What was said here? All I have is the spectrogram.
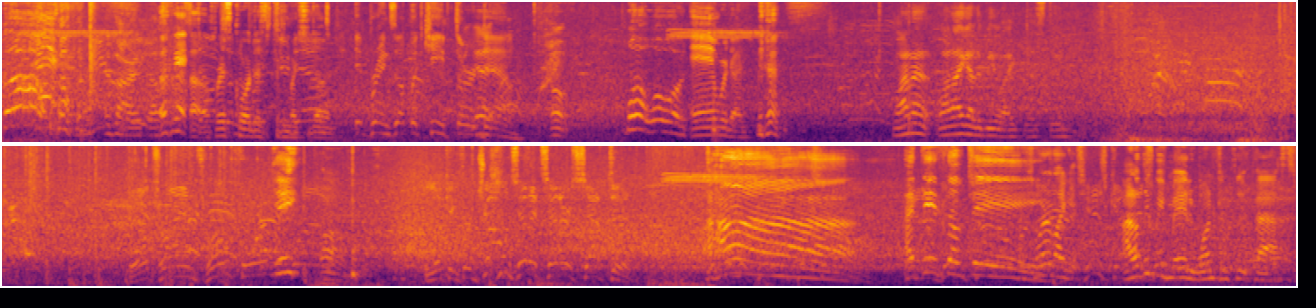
No! it's alright though. Okay. Uh, first quarter's pretty much done. It brings up a key third Yeah. down. Oh. Whoa, whoa, whoa. And we're done. Why not? Why I gotta be like this, dude? They'll try and throw for it. Yeet! Oh. Looking for Jones, and it's intercepted. Aha! I did something. I swear, like, I don't think we've made one complete pass.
